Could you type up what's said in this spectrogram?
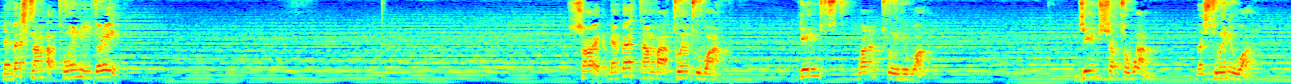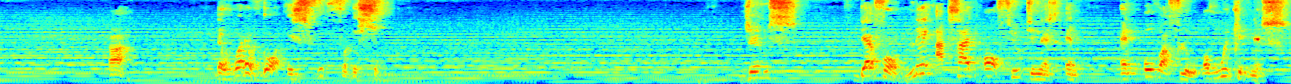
The verse number 23. Sorry, the verse number 21. James 1 21. James chapter 1, verse 21. Ah, the word of God is food for the soul. James Therefore, lay aside all filthiness and, and overflow of wickedness,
